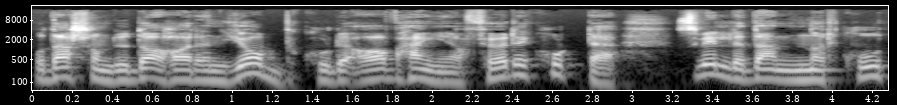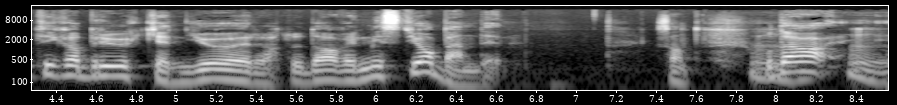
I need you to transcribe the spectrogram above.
Og dersom du da har en jobb hvor du er avhengig av førerkortet, så vil det den narkotikabruken gjøre at du da vil miste jobben din. Og da mm. Mm.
